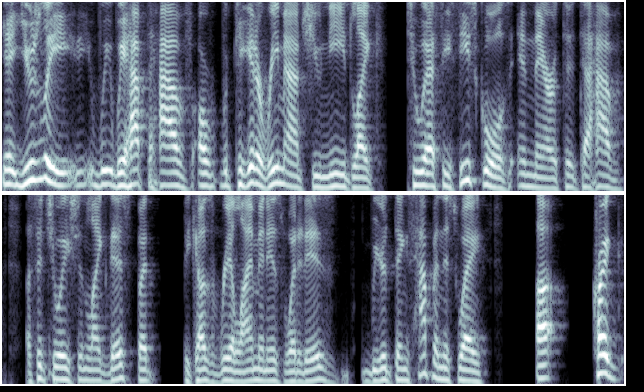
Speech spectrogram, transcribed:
Yeah, usually we we have to have a, to get a rematch. You need like two SEC schools in there to to have a situation like this, but because realignment is what it is, weird things happen this way. Uh, Craig,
